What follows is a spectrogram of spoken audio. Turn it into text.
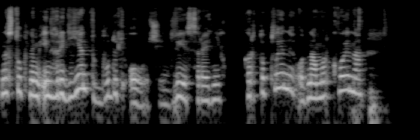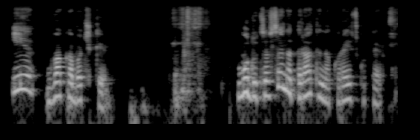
Наступним інгредієнтом будуть овочі: дві середніх картоплини, одна морквина і два кабачки. Буду це все натирати на корейську терку.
